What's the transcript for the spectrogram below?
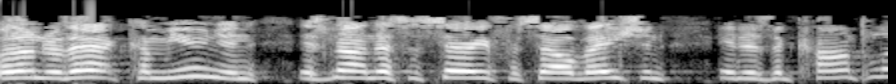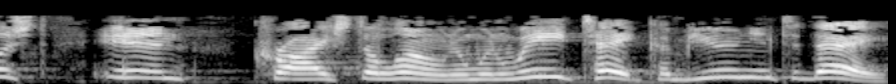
But under that, communion is not necessary for salvation. It is accomplished in Christ alone. And when we take communion today,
